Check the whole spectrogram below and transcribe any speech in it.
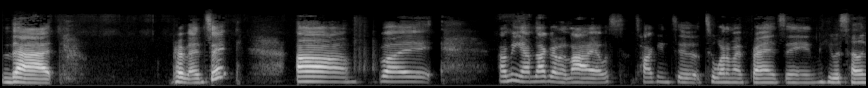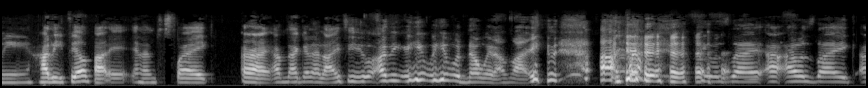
that prevents it. Um, but I mean, I'm not gonna lie. I was talking to to one of my friends, and he was telling me, "How do you feel about it?" And I'm just like, "All right, I'm not gonna lie to you. I think he he would know when I'm lying." uh, he was like, I, I was like, uh,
